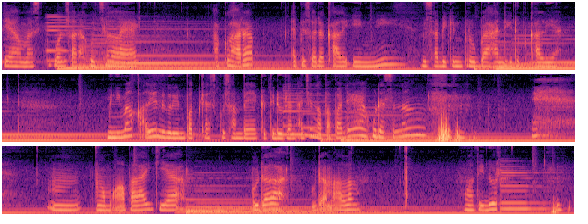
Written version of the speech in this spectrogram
Ya meskipun suaraku jelek Aku harap episode kali ini bisa bikin perubahan di hidup kalian. Minimal kalian dengerin podcastku sampai ketiduran aja nggak apa-apa deh aku udah seneng. Hmm, ngomong apa lagi ya? Udahlah udah malam. Mau tidur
